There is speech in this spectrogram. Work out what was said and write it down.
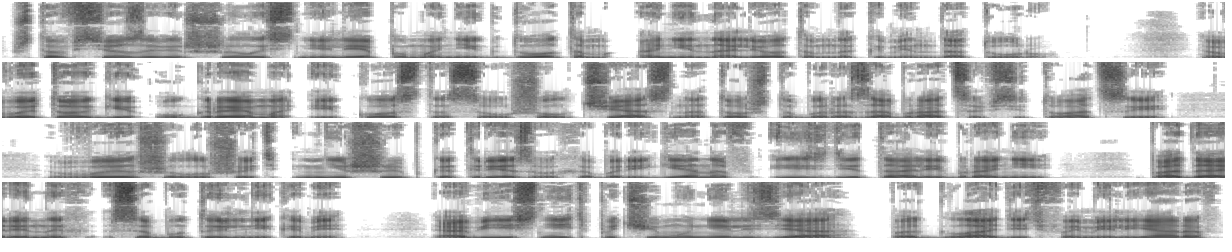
что все завершилось нелепым анекдотом, а не налетом на комендатуру. В итоге у Грэма и Костаса ушел час на то, чтобы разобраться в ситуации, вышелушить не шибко трезвых аборигенов из деталей брони, подаренных собутыльниками, объяснить, почему нельзя погладить фамильяров,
